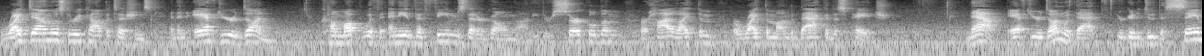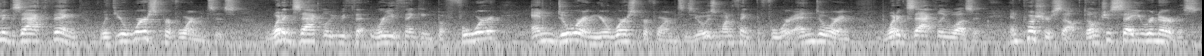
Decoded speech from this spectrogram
Write down those three competitions, and then after you're done, come up with any of the themes that are going on. Either circle them, or highlight them, or write them on the back of this page. Now, after you're done with that, you're going to do the same exact thing with your worst performances. What exactly were you, th- were you thinking before and during your worst performances? You always want to think before and during. What exactly was it? And push yourself. Don't just say you were nervous.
